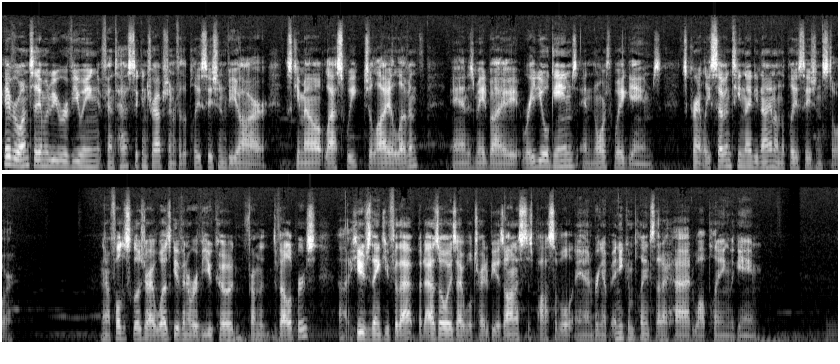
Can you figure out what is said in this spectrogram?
Hey everyone, today I'm going to be reviewing Fantastic Contraption for the PlayStation VR. This came out last week, July 11th, and is made by Radial Games and Northway Games. It's currently $17.99 on the PlayStation Store. Now, full disclosure, I was given a review code from the developers. Uh, huge thank you for that, but as always, I will try to be as honest as possible and bring up any complaints that I had while playing the game.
